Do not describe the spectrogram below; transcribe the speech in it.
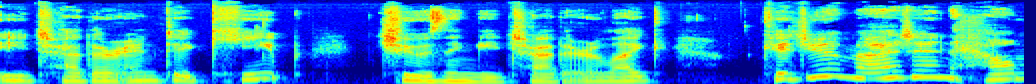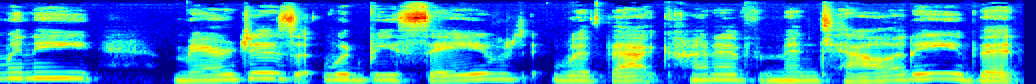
each other and to keep choosing each other. Like, could you imagine how many marriages would be saved with that kind of mentality that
